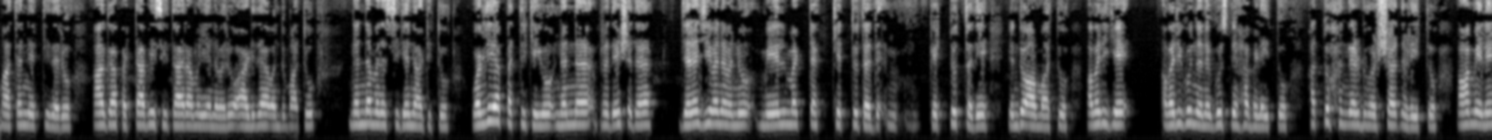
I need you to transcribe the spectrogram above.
ಮಾತನ್ನೆತ್ತಿದರು. ಆಗ ಪಟ್ಟಾಭಿ ಸೀತಾರಾಮಯ್ಯನವರು ಆಡಿದ ಒಂದು ಮಾತು ನನ್ನ ಮನಸ್ಸಿಗೆ ನಾಟಿತು. ಒಳ್ಳೆಯ ಪತ್ರಿಕೆಯು ನನ್ನ ಪ್ರದೇಶದ ಜನಜೀವನವನ್ನು ಮೇಲ್ಮಟ್ಟಕ್ಕೆತ್ತುತ್ತದೆ ಕೆಟ್ಟುತ್ತದೆ ಎಂದು ಆ ಮಾತು. ಅವರಿಗೆ ಅವರಿಗೂ ನನಗೂ ಸ್ನೇಹ ಬೆಳೆಯಿತು. ಹತ್ತು ಹನ್ನೆರಡು ವರ್ಷ ನಡೆಯಿತು. ಆಮೇಲೆ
